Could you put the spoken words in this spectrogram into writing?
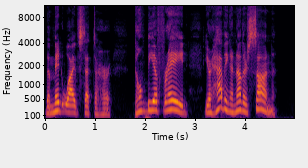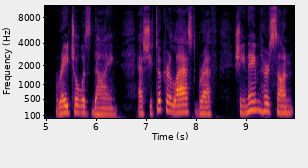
the midwife said to her, Don't be afraid, you're having another son. Rachel was dying. As she took her last breath, she named her son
